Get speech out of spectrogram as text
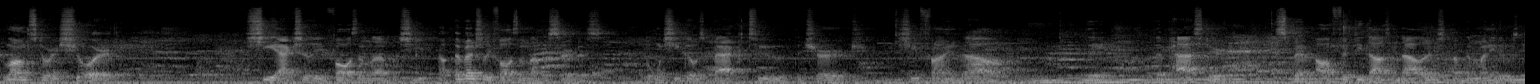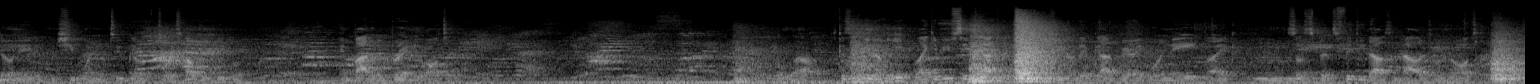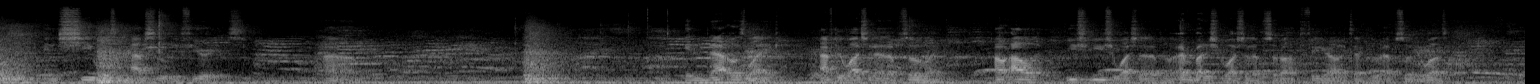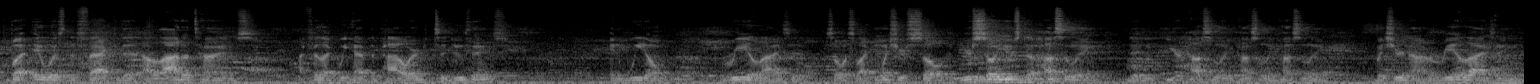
long story short, she actually falls in love. With, She uh, eventually falls in love with service. But when she goes back to the church, she finds out that the pastor spent all fifty thousand dollars of the money that was donated, which she wanted to go towards helping people, and bought a brand new altar. Oh wow. Because you know, like if you've seen Catholic churches, you know they've got very ornate, like so spends fifty thousand dollars on an altar, and she was absolutely furious. Um, and that was like after watching that episode, like I'll, I'll you should you should watch that episode. Everybody should watch that episode. I'll have to figure out exactly what episode it was, but it was the fact that a lot of times I feel like we have the power to do things and we don't realize it. So it's like once you're so you're so used to hustling that you're hustling, hustling, hustling, but you're not realizing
